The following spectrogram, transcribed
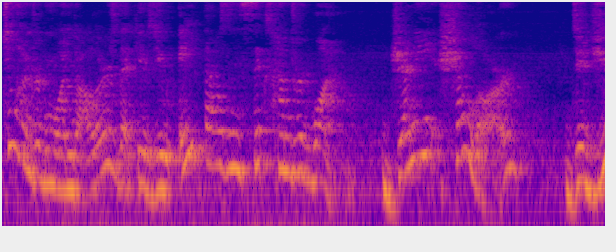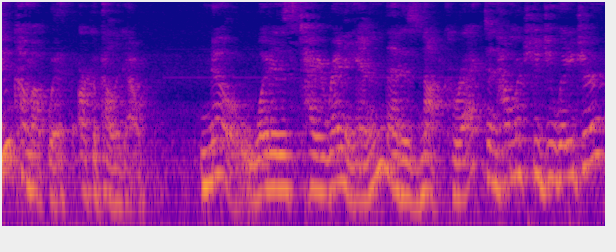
$201. That gives you 8,601. Jenny Scholar, did you come up with archipelago? No. What is Tyrrhenian? That is not correct. And how much did you wager?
